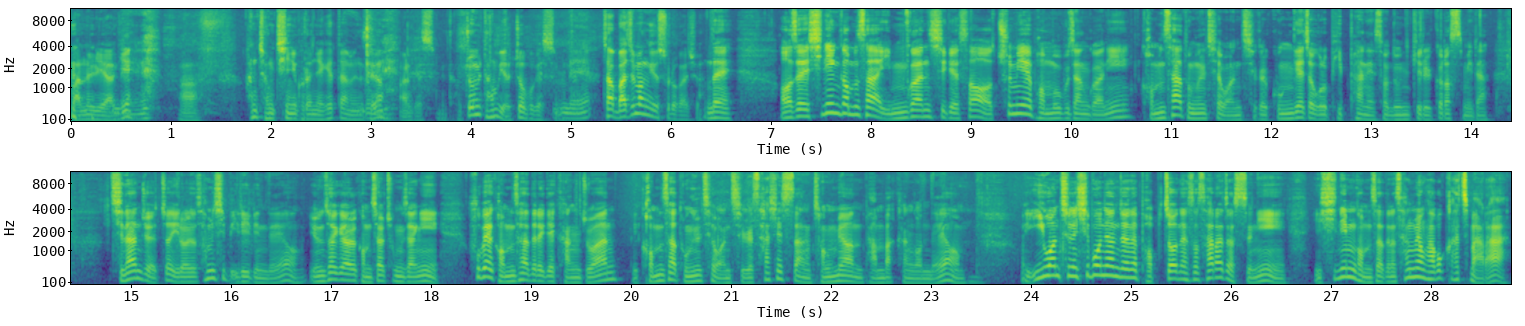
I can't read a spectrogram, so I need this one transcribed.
마늘 이야기. 네. 아, 한 정치인이 그런 얘기 했다면서요? 알겠습니다. 좀 이따 한번 여쭤보겠습니다. 네. 자 마지막 뉴스로 가죠. 네. 어제 신임 검사 임관식에서 추미애 법무부 장관이 검사 동일체 원칙을 공개적으로 비판해서 눈길을 끌었습니다. 지난주였죠. 1월 31일인데요. 윤석열 검찰총장이 후배 검사들에게 강조한 이 검사 동일체 원칙을 사실상 정면 반박한 건데요. 이 원칙은 15년 전에 법전에서 사라졌으니 이 신임 검사들은 상명하복하지 마라.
